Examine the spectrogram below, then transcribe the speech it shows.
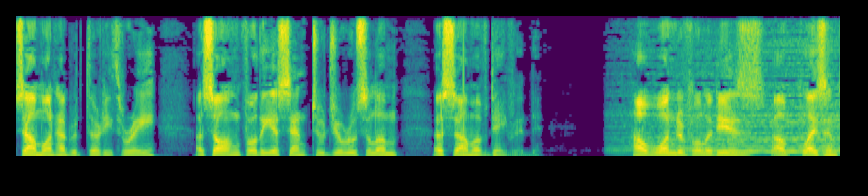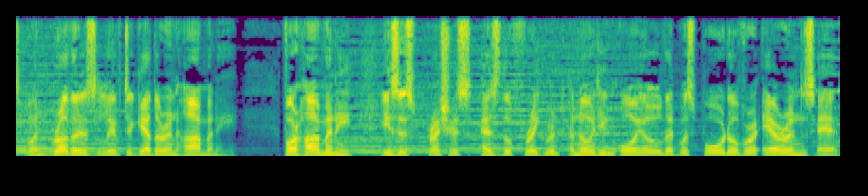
Psalm 133, a song for the ascent to Jerusalem, a psalm of David. How wonderful it is, how pleasant when brothers live together in harmony. For harmony is as precious as the fragrant anointing oil that was poured over Aaron's head,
